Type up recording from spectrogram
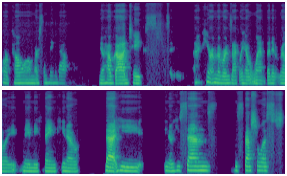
or poem or something about, you know, how God takes, I can't remember exactly how it went, but it really made me think, you know, that he, you know, he sends the specialist,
